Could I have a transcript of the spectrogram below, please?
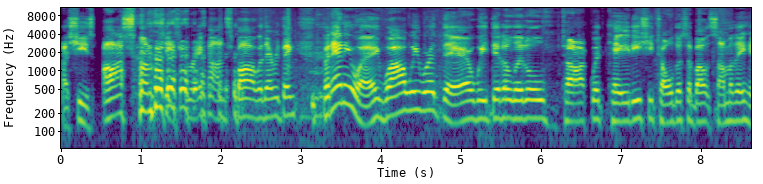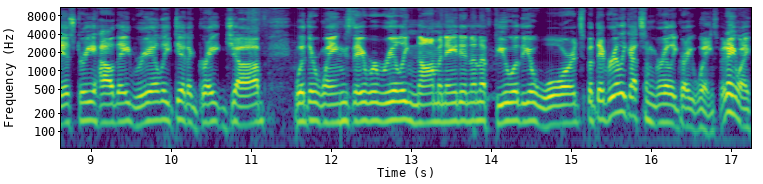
Uh, She's awesome. She's right on spot with everything. But anyway, while we were there, we did a little talk with Katie. She told us about some of the history, how they really did a great job with their wings. They were really nominated in a few of the awards, but they've really got some really great wings. But anyway,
